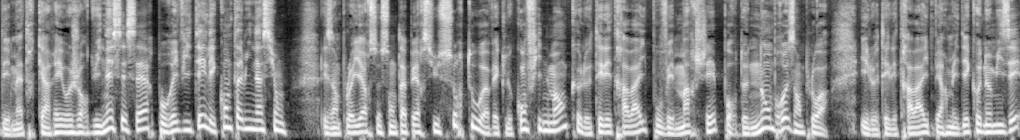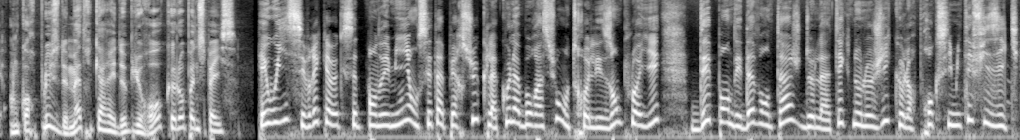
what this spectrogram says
Des mètres carrés aujourd'hui nécessaires pour éviter les contaminations. Les employeurs se sont aperçus surtout avec le confinement que le télétravail pouvait marcher pour de nombreux emplois. Et le télétravail permet d'économiser encore plus de mètres carrés de bureaux que l'open space. Et oui, c'est vrai qu'avec cette pandémie, on s'est aperçu que la collaboration entre les employés dépendait davantage de la technologie que leur proximité physique.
